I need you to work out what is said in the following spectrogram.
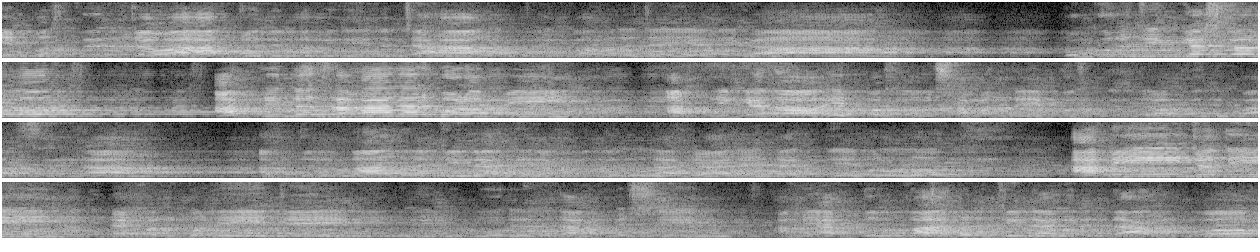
এই প্রশ্নের জবাব যদি তুমি দিতে চাও, তুমি কবরে যাইয়া নিবা। কুকুর জিজ্ঞেস করল, আপনি তো জামানার বড় পীর, আপনি কেন এই প্রশ্ন, সামান্য এই প্রশ্নের জবাব দিতে পারছেন না? আব্দুল কাদের রহমতুল্লাহ আলাইহি বলল, আমি যদি এখন বলি যে তুমি কুকুরের দাম বেশি, আমি আব্দুল কাদের জিলানীর দাম কম,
